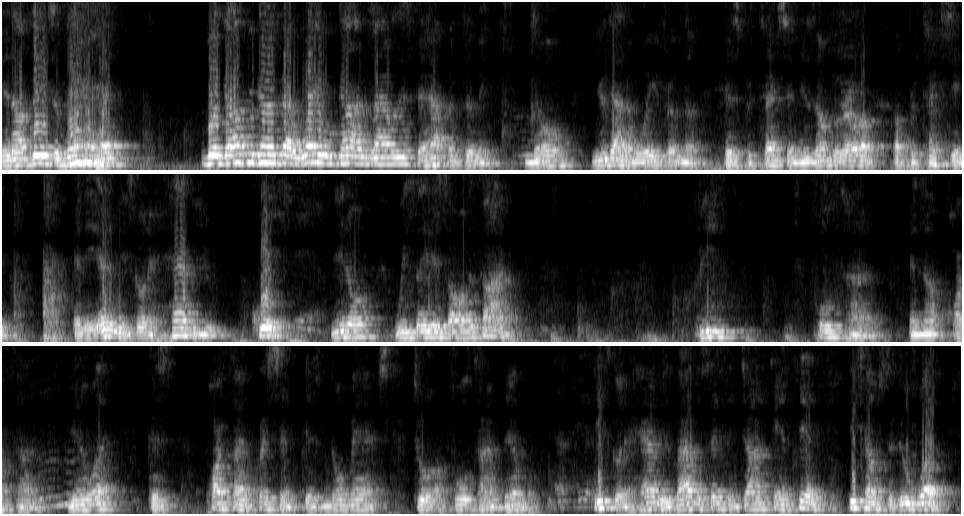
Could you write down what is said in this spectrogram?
And now things are bad. But God forgot about why would God allow this to happen to me? No, you got away from the his protection, his umbrella of protection. And the enemy's going to have you quick. You know, we say this all the time. Be full-time and not part-time. You know what? Because part-time Christian is no match to a full-time devil. He's going to have you. The Bible says in John 10, 10, he comes to do what?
